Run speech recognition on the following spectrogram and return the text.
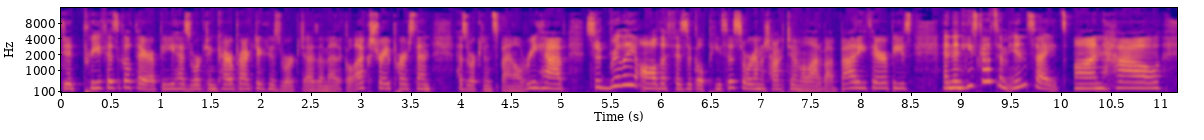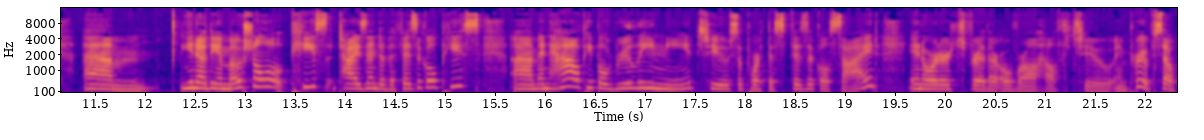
did pre-physical therapy has worked in chiropractic has worked as a medical x-ray person has worked in spinal rehab so really all the physical pieces so we're going to talk to him a lot about body therapies and then he's got some insights on how um, you know, the emotional piece ties into the physical piece um, and how people really need to support this physical side in order for their overall health to improve. So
